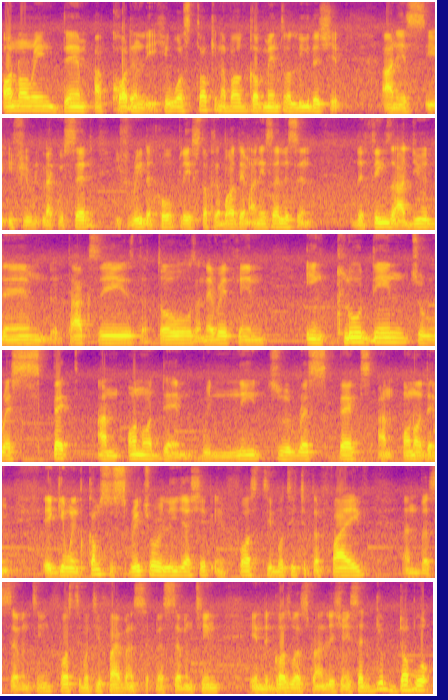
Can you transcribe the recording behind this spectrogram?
honoring them accordingly. He was talking about governmental leadership. And it's, if you, like we said, if you read the whole place, talks about them. And he said, listen, the things that are due them, the taxes, the tolls, and everything, including to respect and honor them. We need to respect and honor them. Again, when it comes to spiritual leadership in First Timothy chapter 5 and verse 17, First Timothy 5 and verse 17 in the Gospel translation, he said, Give double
